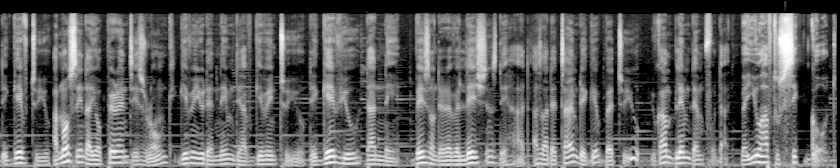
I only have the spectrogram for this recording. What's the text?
they gave to you. I'm not saying that your parent is wrong giving you the name they have given to you. They gave you that name based on the revelations they had as at the time they gave birth to you. You can't blame them for that. But you have to seek God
